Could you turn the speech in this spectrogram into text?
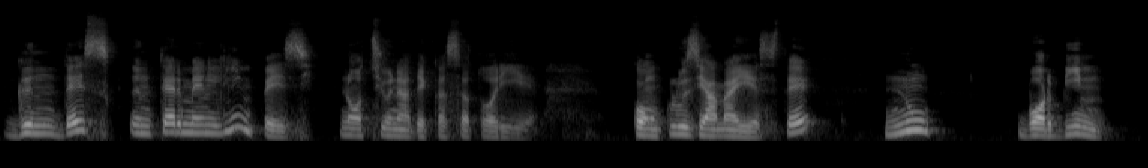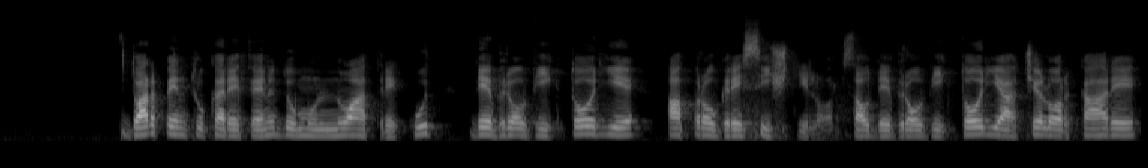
gândesc în termeni limpezi noțiunea de căsătorie. Concluzia mea este, nu vorbim doar pentru că referendumul nu a trecut de vreo victorie a progresiștilor sau de vreo victorie a celor care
